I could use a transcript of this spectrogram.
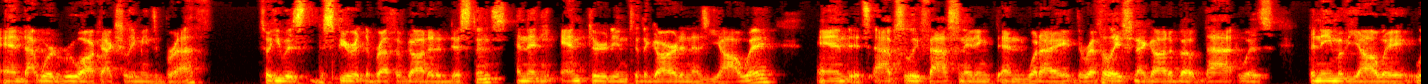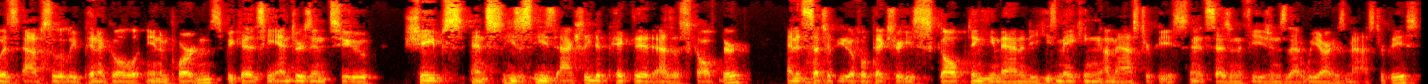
And that word Ruach actually means breath. So he was the spirit, the breath of God at a distance. And then he entered into the garden as Yahweh. And it's absolutely fascinating. And what I, the revelation I got about that was the name of Yahweh was absolutely pinnacle in importance because he enters into shapes and he's he's actually depicted as a sculptor. And it's such a beautiful picture. He's sculpting humanity. He's making a masterpiece. And it says in ephesians that we are his masterpiece.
